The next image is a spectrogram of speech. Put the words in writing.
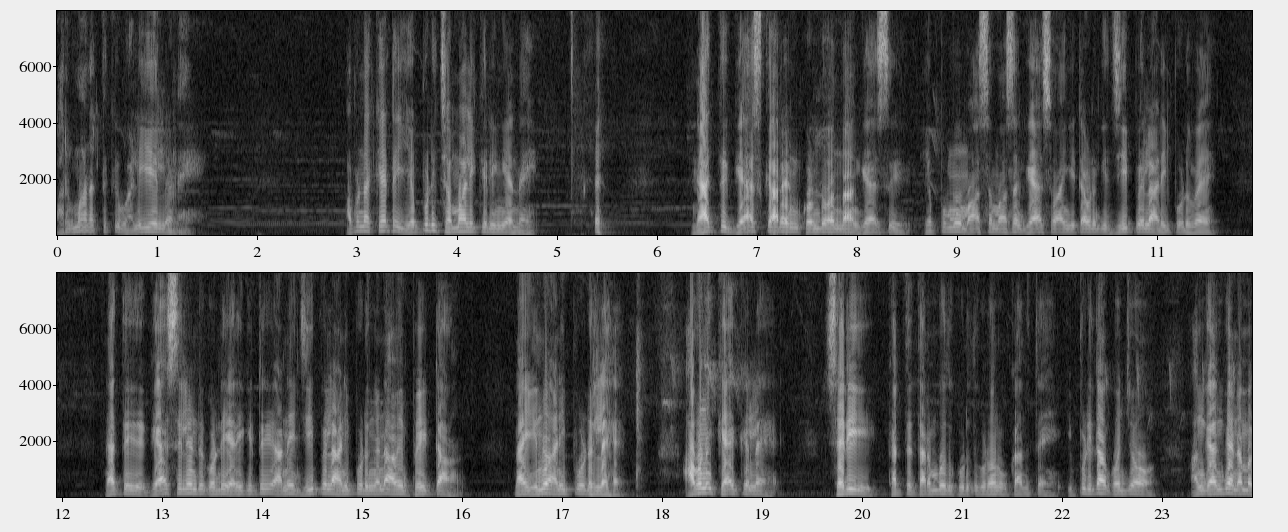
வருமானத்துக்கு வழியே இல்லைண்ணே அப்போ நான் கேட்டேன் எப்படி சமாளிக்கிறீங்கண்ணே நேற்று கேஸ்காரன் கொண்டு வந்தான் கேஸு. எப்பவும் மாதம் மாதம் கேஸ் வாங்கிட்டு அவனுக்கு ஜிபேல அனுப்பிவிடுவேன். நேற்று கேஸ் சிலிண்டர் கொண்டு இறக்கிட்டு அண்ணே ஜிபேல அனுப்பிவிடுங்கன்னு அவன் போயிட்டான். நான் இன்னும் அனுப்பிவிடல. அவனும் கேட்கல. சரி கற்று தரும்போது கொடுத்துக்கூடன்னு உட்காந்துட்டேன் இப்படி தான் கொஞ்சம் அங்கங்கே நம்ம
